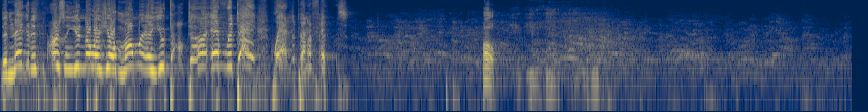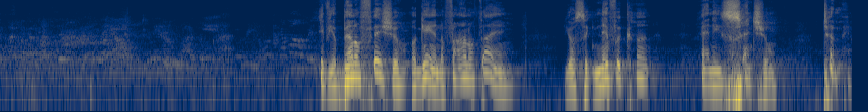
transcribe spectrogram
The negative person you know is your mama and you talk to her every day. Where are the benefits? Oh. If you're beneficial, again, the final thing, you're significant and essential to me.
